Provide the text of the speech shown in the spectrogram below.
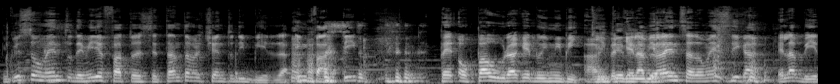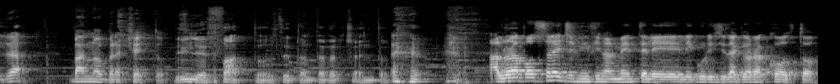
In questo momento De Emilio è fatto il 70% di birra. Infatti, per- ho paura che lui mi picchi Anche perché la violenza domestica e la birra vanno a braccetto. Emilio è fatto al 70%. allora posso leggervi finalmente le, le curiosità che ho raccolto?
